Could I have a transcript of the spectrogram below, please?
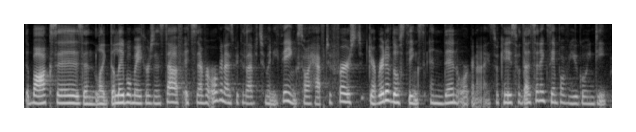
the boxes and like the label makers and stuff, it's never organized because I have too many things. So I have to first get rid of those things and then organize. Okay, so that's an example of you going deep.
